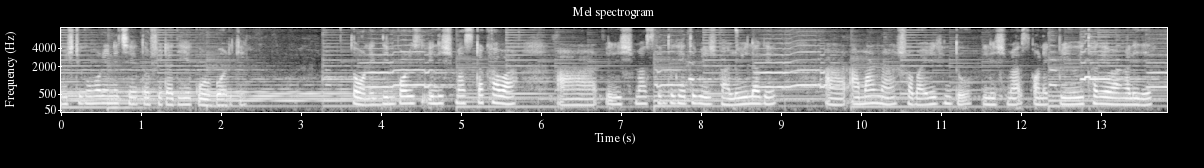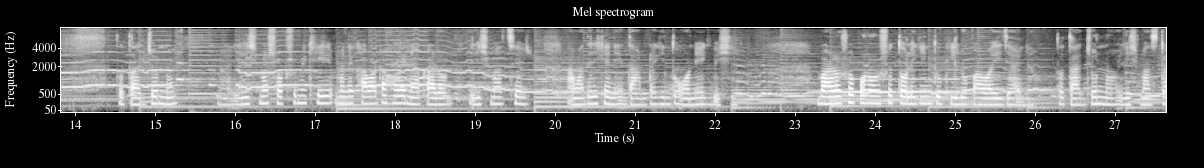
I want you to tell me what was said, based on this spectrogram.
মিষ্টি কুমড় এনেছে তো সেটা দিয়ে করব আর কি। তো অনেক দিন পর ইলিশ মাছটা খাওয়া আর ইলিশ মাছ কিন্তু খেতে বেশ ভালোই লাগে। আর আমার না সবাইরই কিন্তু ইলিশ মাছ অনেক প্রিয়ই থাকে বাঙালিদের। তো তার জন্য ইলিশ মাছ সবসময় খেয়ে মানে খাওয়াটা হয় না, কারণ ইলিশ মাছের আমাদের এখানে দামটা কিন্তু অনেক বেশি। বারোশো পনেরোশো তলে কিন্তু কিলো পাওয়াই যায় না। তো তার জন্য ইলিশ মাছটা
